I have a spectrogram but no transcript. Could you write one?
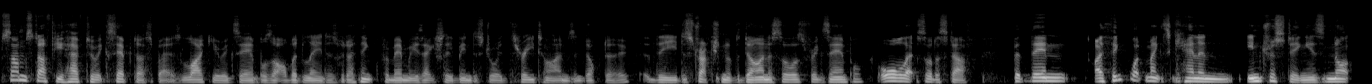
some stuff you have to accept, I suppose, like your examples of Atlantis, which I think from memory has actually been destroyed three times in Doctor Who. The destruction of the dinosaurs, for example, all that sort of stuff. But then I think what makes canon interesting is not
